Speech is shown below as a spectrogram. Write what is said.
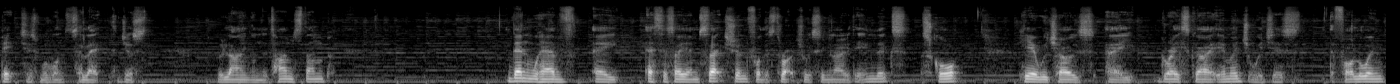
pictures we want to select, just relying on the timestamp. Then we have a SSIM section for the structural similarity index score. Here we chose a grey sky image, which is the following,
